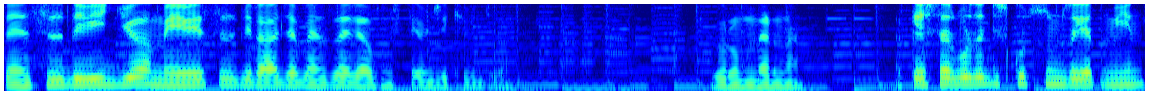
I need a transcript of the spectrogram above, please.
Bensiz bir video meyvesiz bir ağaca benzer yazmıştı önceki video. Yorumlarına. Arkadaşlar burada Discord sunucumuza yatmayın.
